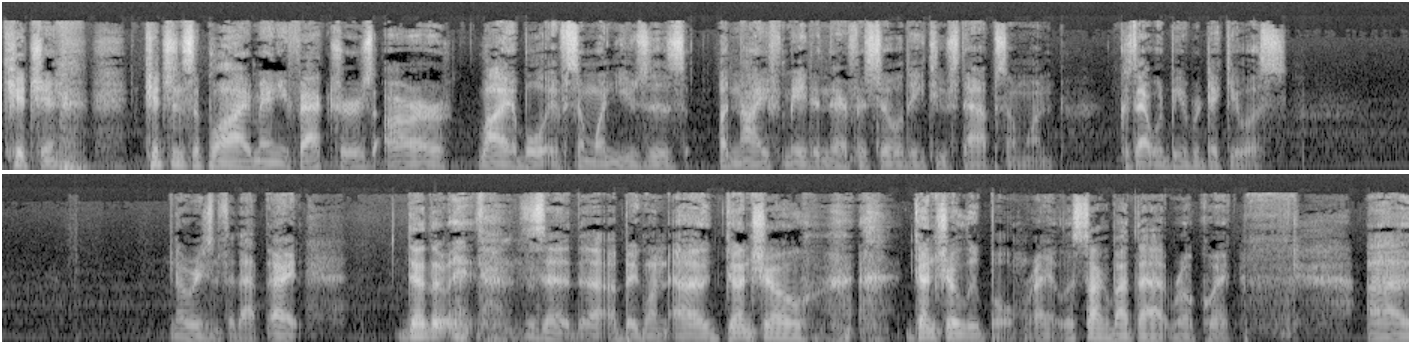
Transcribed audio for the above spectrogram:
kitchen kitchen supply manufacturers are liable if someone uses a knife made in their facility to stab someone, because that would be ridiculous. No reason for that. All right. The other, this is a, a big one. Uh, gun show, gun show loophole. Right. Let's talk about that real quick. Uh,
